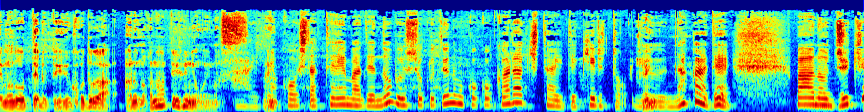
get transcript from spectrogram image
ー、戻ってるということがあるのかなというふうに思います。はい。まあ、こうしたテーマでの物色というのも、ここから期待できるという中で、まあ、あの、需給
